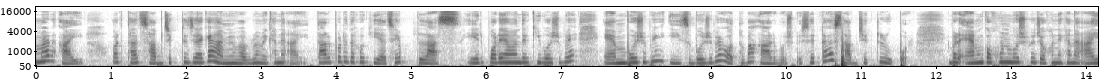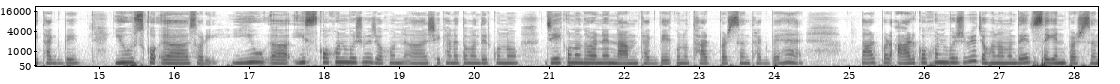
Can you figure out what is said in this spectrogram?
আমার? আই অর্থাৎ সাবজেক্টের জায়গায় আমি ভাবলাম এখানে আই তারপরে দেখো কি আছে? প্লাস এরপরে আমাদের কি বসবে? এম বসবে ইস বসবে অথবা আর বসবে। সেটা সাবজেক্টের উপর। এবার এম কখন বসবে? যখন এখানে আই থাকবে। ইউজ সরি ইউ ইস কখন বসবে? যখন সেখানে তোমাদের কোনো যে কোনো ধরনের নাম থাকবে, কোনো থার্ড পার্সন থাকবে হ্যাঁ? তারপর আর কখন বসবে? যখন আমাদের সেকেন্ড পার্সন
